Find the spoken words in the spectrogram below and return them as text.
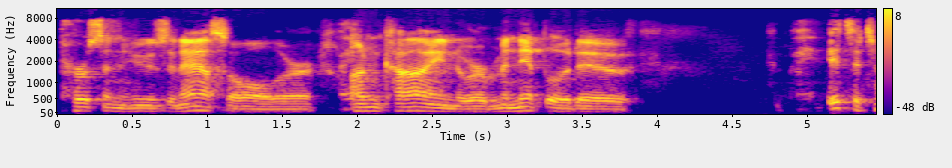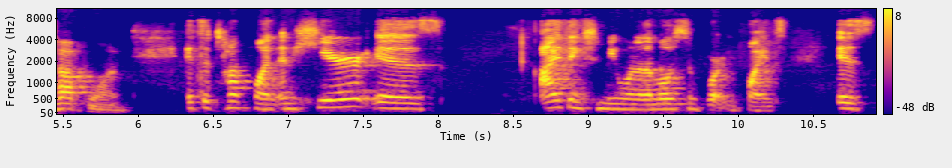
person who's an asshole or Right. unkind or manipulative Right. it's a tough one it's a tough one and here is i think to me one of the most important points is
